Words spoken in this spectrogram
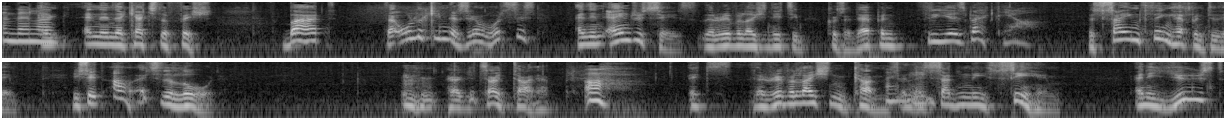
And then like, and, and then they catch the fish. But they're all looking there saying, What's this? And then Andrew says, The revelation hits him because it happened three years back. yeah. The same thing happened to them. He said, Oh, it's the Lord. I get so tied up. Oh, It's the revelation comes and they suddenly see him. And he used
